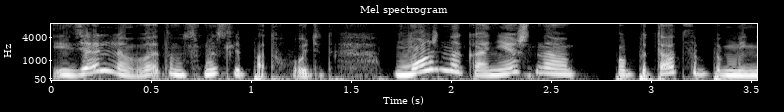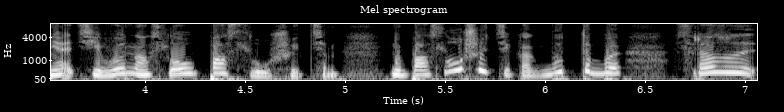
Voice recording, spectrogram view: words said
идеально в этом смысле подходит. Можно, конечно, попытаться поменять его на слово «послушайте». Но «послушайте» как будто бы сразу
